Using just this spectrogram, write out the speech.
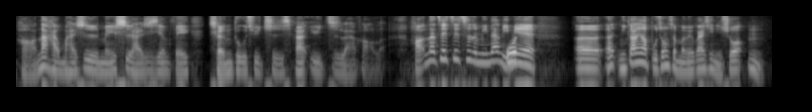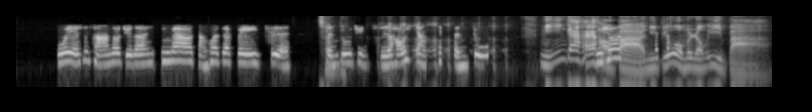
好，那还我们还是没事，还是先飞成都去吃一下玉芝兰好了。好，那在这次的名单里面，呃呃，你刚刚要补充什么？没关系，你说。嗯，我也是常常都觉得应该要赶快再飞一次成都去吃，好想念成都。你应该还好吧？你，比我们容易吧？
